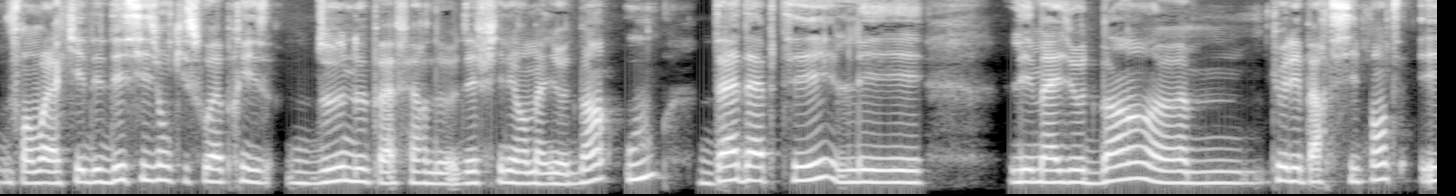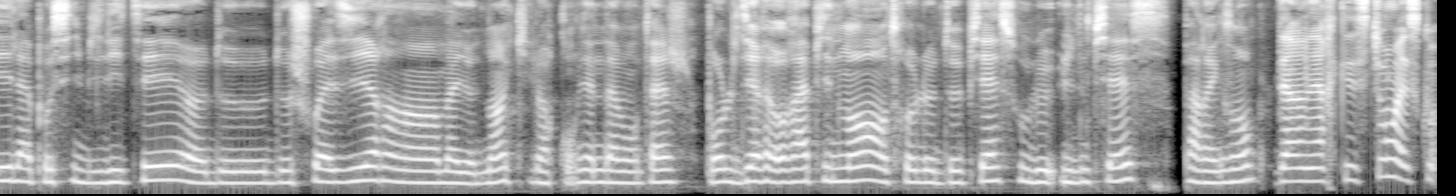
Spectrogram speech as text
enfin voilà, qu'il y ait des décisions qui soient prises de ne pas faire de défilé en maillot de bain ou d'adapter les les maillots de bain, euh, que les participantes aient la possibilité euh, de, de, choisir un maillot de bain qui leur convienne davantage. Pour le dire rapidement, entre le deux pièces ou le une pièce, par exemple. Dernière question, est-ce qu'on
